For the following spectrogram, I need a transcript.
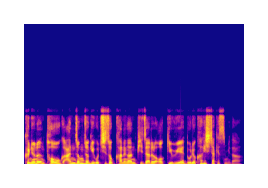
그녀는 더욱 안정적이고 지속 가능한 비자를 얻기 위해 노력하기 시작했습니다.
